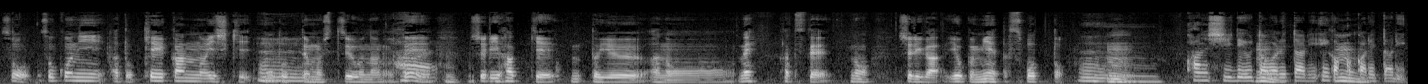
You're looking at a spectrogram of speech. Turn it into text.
そうそこにあと景観の意識もとっても必要なので、はい。首里八景というあのーねかつての首里がよく見えたスポット、うん。うん漢詩で歌われたり、絵が描かれたり、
